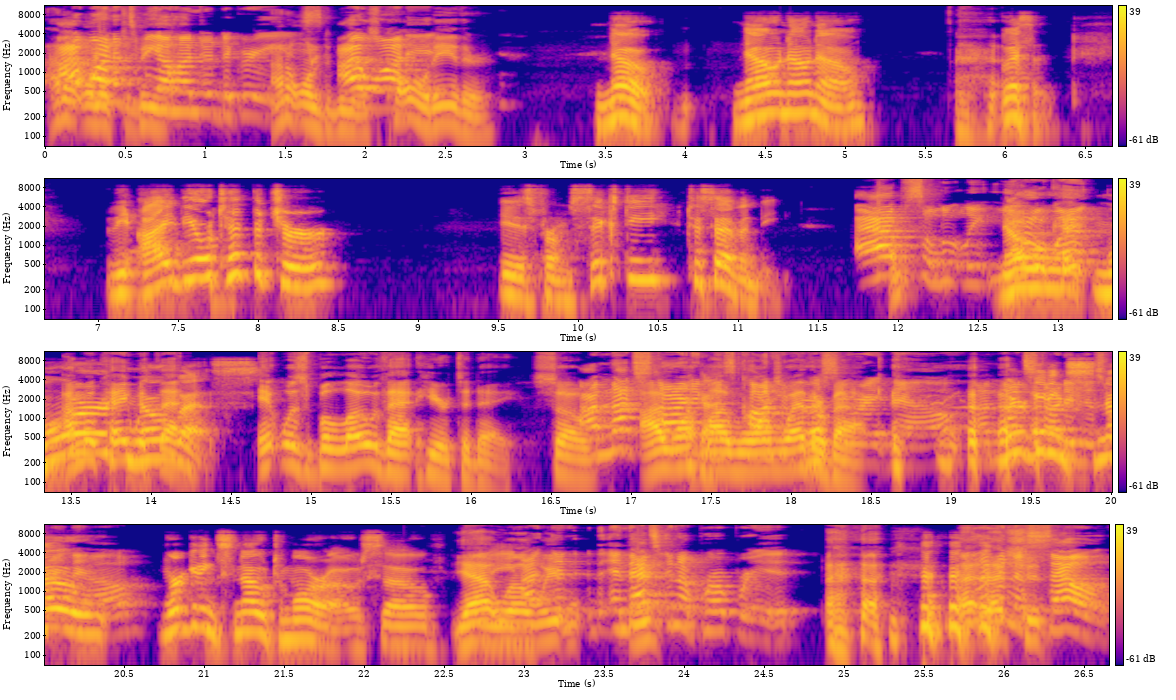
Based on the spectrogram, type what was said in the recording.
I I, don't want it to be 100 degrees. I don't want it to be I this cold it. either. no, no, no, no. Listen, the ideal temperature is from 60 to 70. Absolutely. You No know okay. what? I'm more, okay with no that. less. It was below that here today, so I'm not starting I want starting my this warm weather back. right now. I'm not We're getting starting this snow. Right now. We're getting snow tomorrow, so. Yeah, I mean, well, I- we- and, and that's inappropriate. that, that in the should South.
